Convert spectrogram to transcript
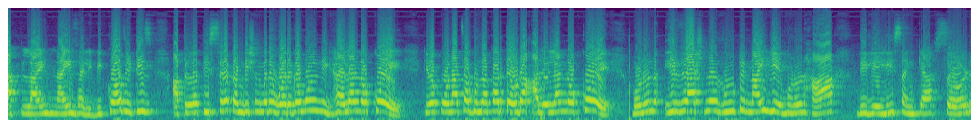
अप्लाय नाही झाली. बिकॉज इट इज आपल्याला तिसऱ्या कंडिशनमध्ये वर्गमूळ निघायला नकोय. किंवा कोणाचा गुणाकार तेवढा आलेला नकोय. म्हणून इरॅशनल रूट नाहीये. म्हणून हा दिलेली संख्या सड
